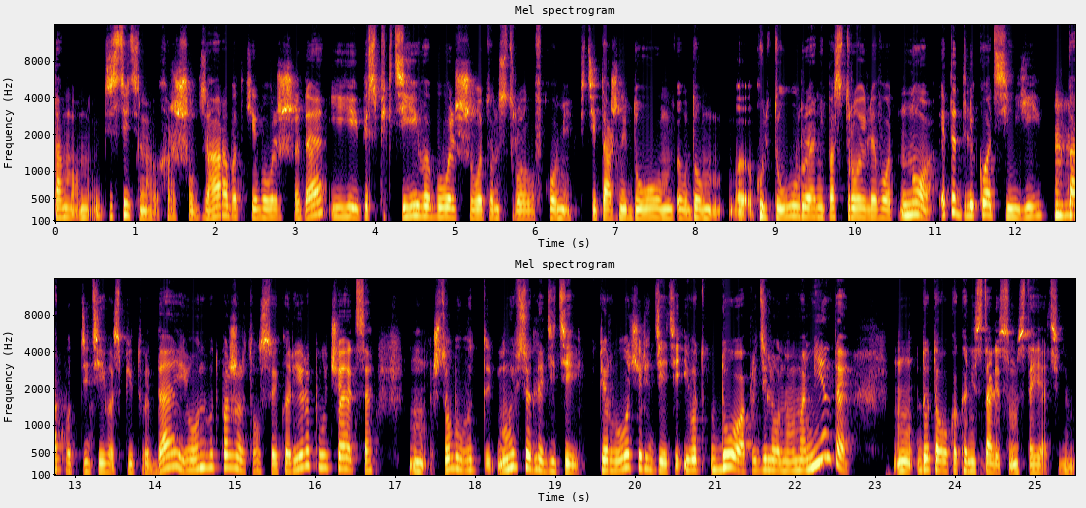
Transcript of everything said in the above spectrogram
Там он действительно хорошо, заработки больше, да, и перспективы больше. Вот он строил в Коме пятиэтажный дом, э, дом э, культуры они построили, вот. Но это далеко от семьи, Мгм. как вот детей воспитывать, да, и он вот пожертвовал своей карьерой, получается, чтобы вот мы все для детей, в первую очередь дети. И вот до определенного момента, до того, как они стали самостоятельными.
